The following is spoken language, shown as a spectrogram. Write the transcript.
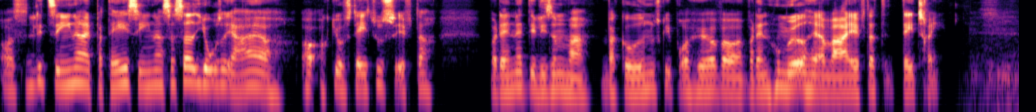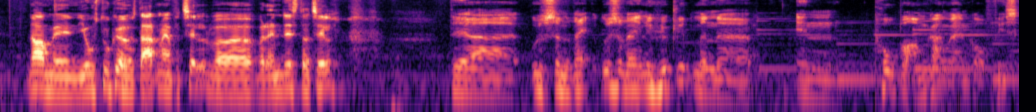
og så lidt senere, et par dage senere, så sad Jos og jeg og, og, og gjorde status efter, hvordan at det ligesom var, var gået. Nu skal vi prøve at høre, hvor, hvordan humøret her var efter dag 3. Nå, men Jos, du kan jo starte med at fortælle, hvor, hvordan det står til. Det er usædvanligt, usædvanligt hyggeligt, men øh, en pober omgang, hvad angår fisk.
